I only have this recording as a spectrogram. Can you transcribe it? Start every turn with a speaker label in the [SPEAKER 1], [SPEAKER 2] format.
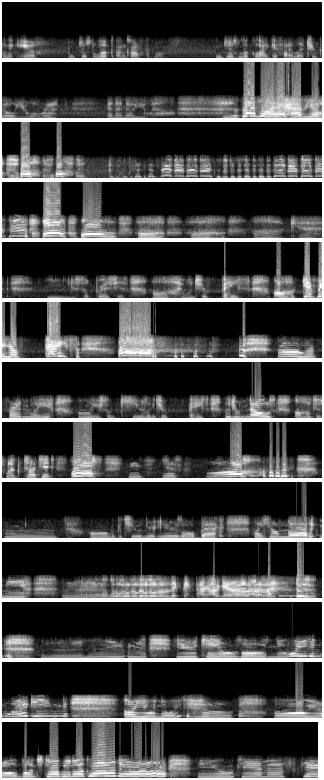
[SPEAKER 1] Look at you. You just look uncomfortable. You just look like if I let you go, you will run. And I know you will. That's why I have you! Oh! Oh! oh! Oh! Oh! Oh! Oh, God. Mm, you're so precious. Oh, I want your face. Oh, give me your face! Ah! oh, we're friendly. Oh, you're so cute. Look at your face. Look at your nose. Oh, I just want to touch it. Oh, mm, yes. Oh, mm. oh, look at you and your ears all back like you're mad at me. your tail's all annoyed and wagging. Are you annoyed? Up in a corner. You can't escape.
